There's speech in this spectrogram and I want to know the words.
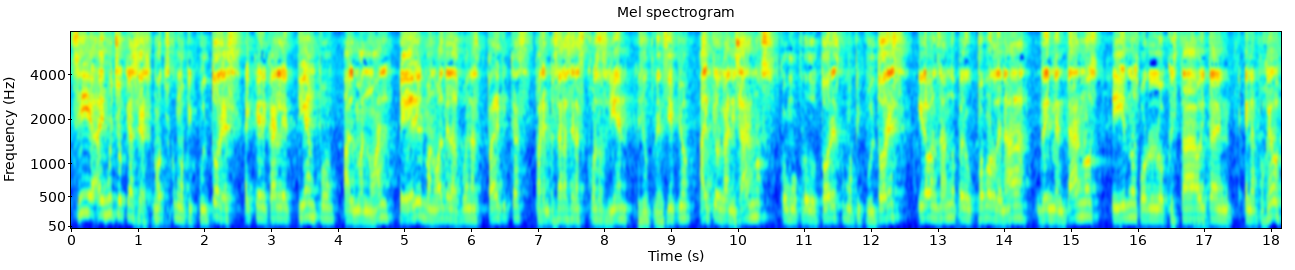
Sí, hay mucho que hacer. Nosotros como apicultores hay que dedicarle tiempo al manual, leer el manual de las buenas prácticas para empezar a hacer las cosas bien desde un principio. Hay que organizarnos como productores, como apicultores, ir avanzando pero forma ordenada, reinventarnos e irnos por lo que está ahorita en, en apogeo,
